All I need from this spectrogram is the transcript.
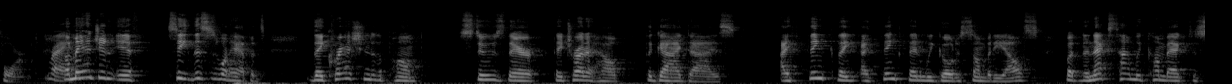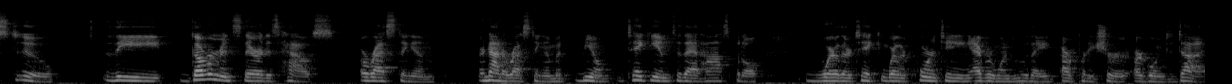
formed. Right. Imagine if see, this is what happens. They crash into the pump, Stu's there, they try to help, the guy dies. I think they I think then we go to somebody else, but the next time we come back to Stu, the government's there at his house arresting him or not arresting him but you know taking him to that hospital where they're taking where they're quarantining everyone who they are pretty sure are going to die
